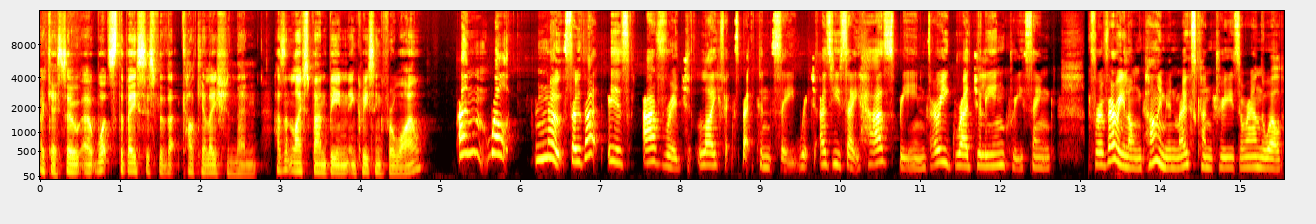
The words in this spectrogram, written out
Okay, so uh, what's the basis for that calculation then? Hasn't lifespan been increasing for a while? Um, well, no, so that is average life expectancy, which, as you say, has been very gradually increasing for a very long time in most countries around the world,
